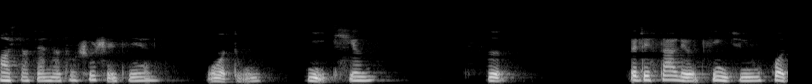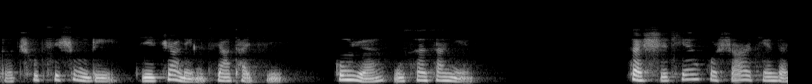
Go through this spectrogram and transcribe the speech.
马小娟的读书时间，我读你听。四，贝利萨留进军获得初期胜利及占领迦太基。公元五三三年，在十天或十二天的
